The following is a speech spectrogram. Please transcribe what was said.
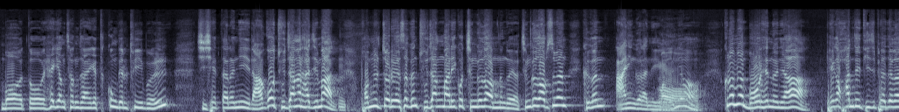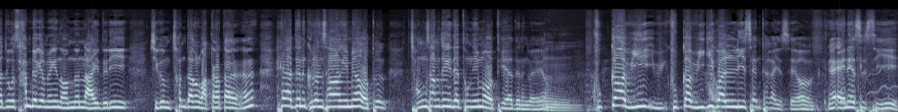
뭐 또 해경청장에게 특공대를 투입을 지시했다느니라고 주장은 하지만 법률적으로 해서 그건 주장만 있고 증거가 없는 거예요. 증거가 없으면 그건 아닌 거란 얘기거든요. 어. 그러면 뭘 했느냐? 배가 완전히 뒤집혀져 가지고 300여 명이 넘는 아이들이 지금 천당을 왔다 갔다 어? 해야 되는 그런 상황이면 어떤 정상적인 대통령이면 어떻게 해야 되는 거예요? 국가 위 위- 국가 위기 관리 센터가 있어요. NSC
